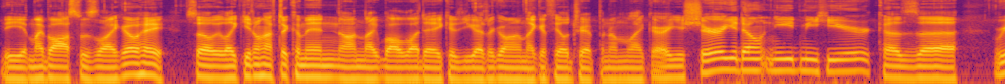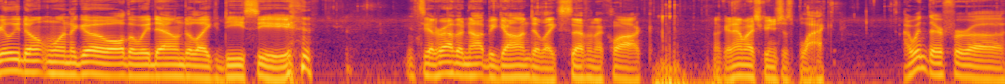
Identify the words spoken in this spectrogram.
the my boss was like, "Oh hey, so like you don't have to come in on like blah blah, blah day because you guys are going on like a field trip." And I'm like, "Are you sure you don't need me here? Cause uh, really don't want to go all the way down to like DC. See, I'd rather not be gone till like seven o'clock. Okay, now my screen's just black. I went there for uh,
